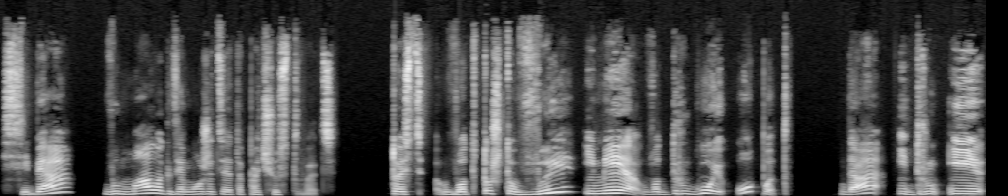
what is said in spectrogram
себя, вы мало где можете это почувствовать. То есть вот то, что вы, имея вот другой опыт, да, и, дру, и,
